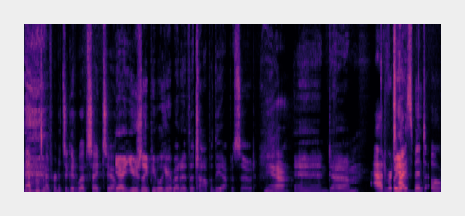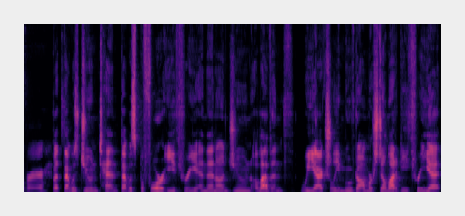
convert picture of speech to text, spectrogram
I've heard it's a good website too. Yeah, usually people hear about it at the top of the episode, Yeah. and um, Advertisement over. But that was June 10th. That was before E3. And then on June 11th, we actually moved on. We're still not at E3 yet,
